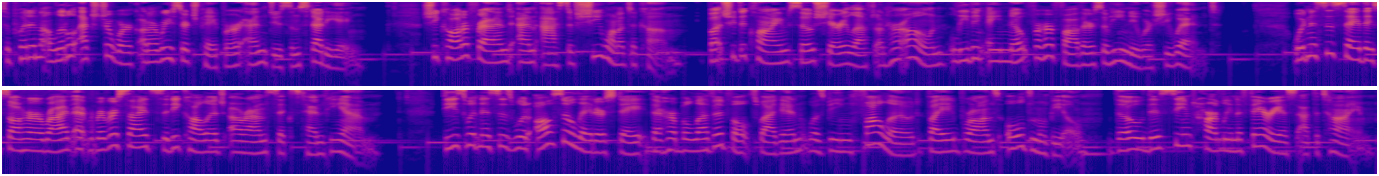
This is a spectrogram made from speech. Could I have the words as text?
to put in a little extra work on a research paper and do some studying. She called a friend and asked if she wanted to come, but she declined, so Cheri left on her own, leaving a note for her father so he knew where she went. Witnesses say they saw her arrive at Riverside City College around 6:10 p.m. These witnesses would also later state that her beloved Volkswagen was being followed by a bronze Oldsmobile, though this seemed hardly nefarious at the time.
